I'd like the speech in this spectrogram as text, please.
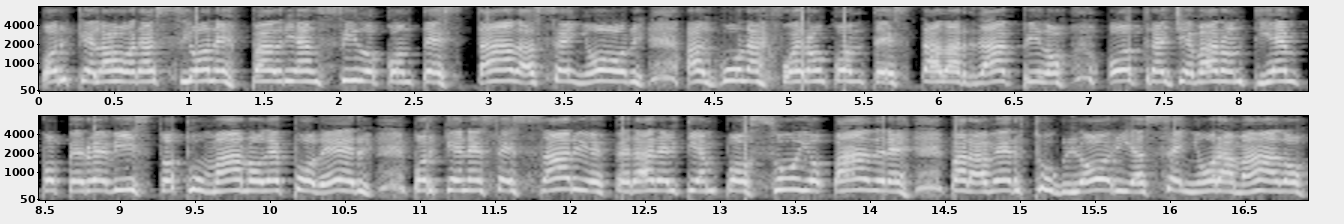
porque las oraciones, Padre, han sido contestadas, Señor. Algunas fueron contestadas rápido, otras llevaron tiempo, pero he visto tu mano de poder, porque es necesario esperar el tiempo suyo, Padre, para ver tu gloria, Señor amado,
